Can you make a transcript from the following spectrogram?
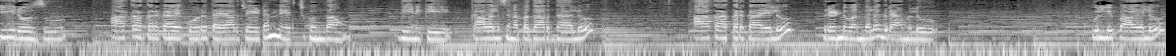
ఈరోజు ఆకాకరకాయ కూర తయారు చేయడం నేర్చుకుందాం. దీనికి కావలసిన పదార్థాలు ఆకాకరకాయలు రెండు వందల గ్రాములు. ఉల్లిపాయలు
